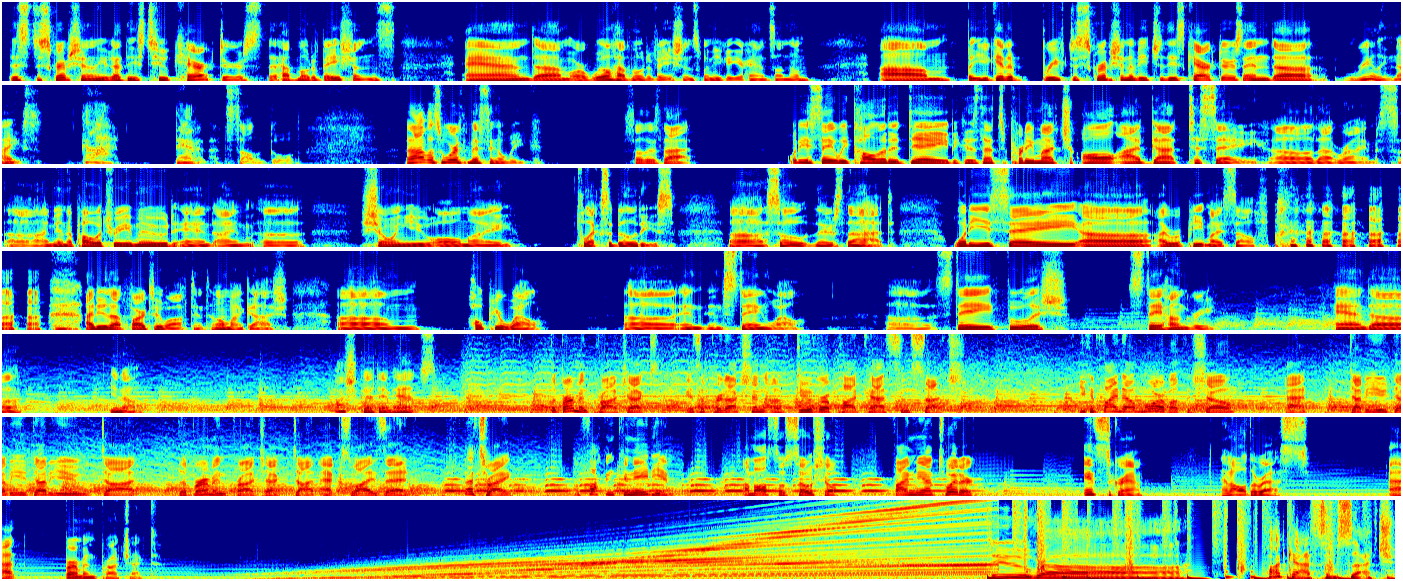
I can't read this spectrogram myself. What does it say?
this description, and you've got these two characters that have motivations and um, or will have motivations when you get your hands on them. Um, but you get a brief description of each of these characters, and uh, really nice. God damn it, that's solid gold. That was worth missing a week. So there's that. What do you say we call it a day? Because that's pretty much all I've got to say. Uh, that rhymes. Uh, I'm in a poetry mood and I'm uh, showing you all my flexibilities. Uh, so there's that. What do you say? Uh, I repeat myself. I do that far too often. Oh my gosh. Um, hope you're well uh, and and staying well. Uh, stay foolish, stay hungry, and uh, you know, wash your goddamn hands. The Berman Project is a production of Duvra Podcasts and such. You can find out more about the show at www.thebermanproject.xyz. That's right, I'm fucking Canadian. I'm also social. Find me on Twitter, Instagram, and all the rest at Berman Project. Podcasts and such.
